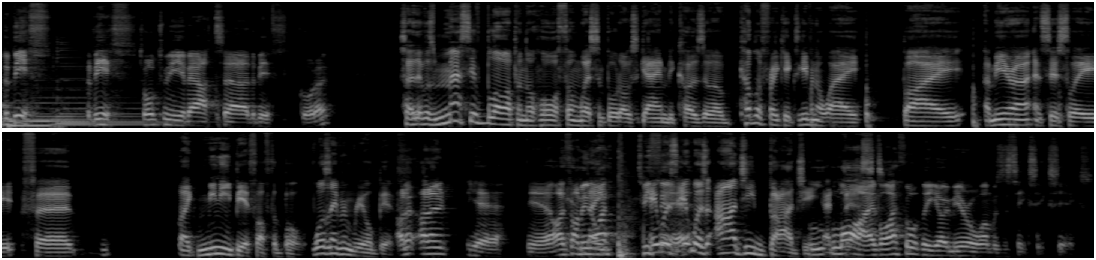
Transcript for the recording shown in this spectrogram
The Biff, the Biff. Talk to me about uh, the Biff, Gordo. So there was massive blow up in the Hawthorn Western Bulldogs game because there were a couple of free kicks given away by O'Meara and Sicily for like mini biff off the ball. wasn't even real biff. I don't, I don't. Yeah, yeah. I, I mean, They- I, to be it fair, was it was argy bargy live. best. I thought the O'Meara one was a six six six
